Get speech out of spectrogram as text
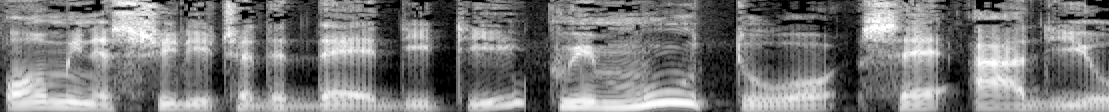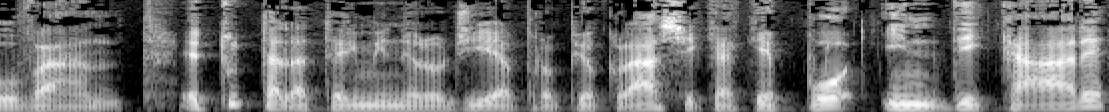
homines si dice de dediti, qui mutuo se adiuvant. È tutta la terminologia proprio classica che può indicare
